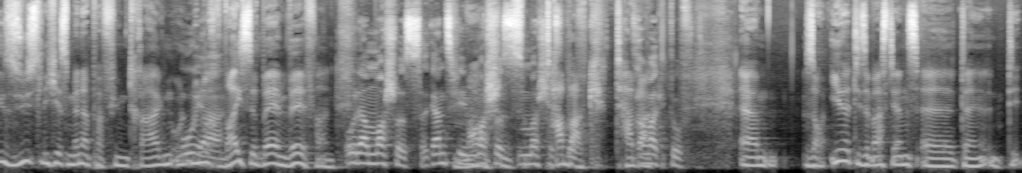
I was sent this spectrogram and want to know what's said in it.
süßliches Männerparfüm tragen und Oh nur ja. noch weiße BMW fahren. Oder Moschus, ganz viel Moschus. Moschus, Moschus Tabak, Tabak. Tabakduft. Ähm, so, ihr hört die Sebastians, äh, den, den,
